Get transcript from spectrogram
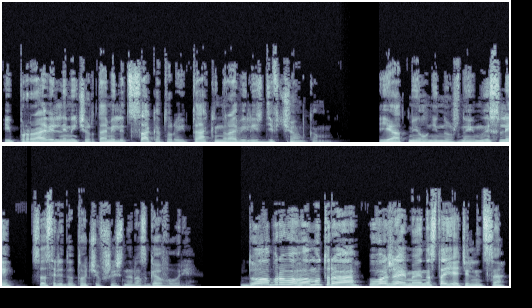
и правильными чертами лица, которые так нравились девчонкам. Я отмел ненужные мысли, сосредоточившись на разговоре. «Доброго вам утра, уважаемая настоятельница.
